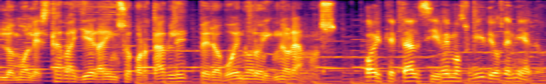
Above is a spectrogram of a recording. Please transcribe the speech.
lo molestaba y era insoportable, pero bueno lo ignoramos. Hoy qué tal si vemos vídeos de miedo.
